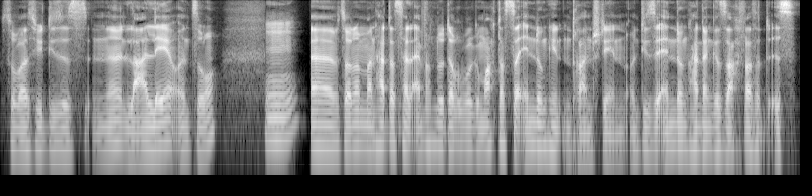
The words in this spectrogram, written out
sowas wie dieses, ne, Lale und so, Mhm. äh, sondern man hat das halt einfach nur darüber gemacht, dass da Endungen hinten dran stehen. Und diese Endung hat dann gesagt, was das ist.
